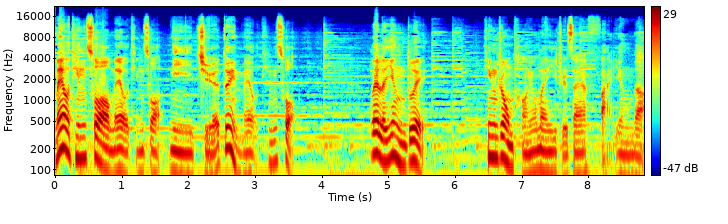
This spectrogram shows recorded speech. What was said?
没有听错，没有听错，你绝对没有听错。为了应对听众朋友们一直在反映的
